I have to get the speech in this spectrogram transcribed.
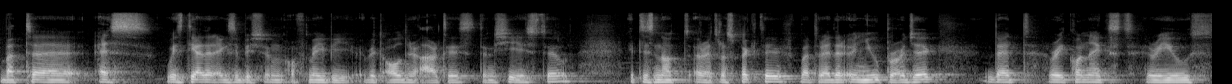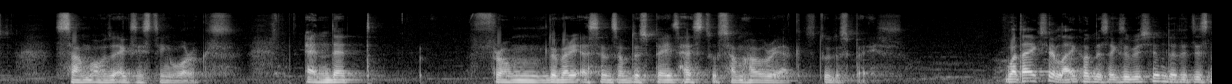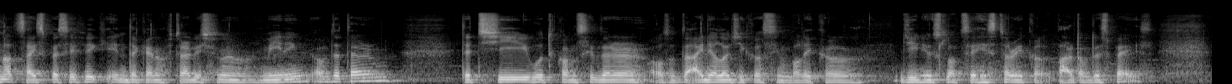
But uh, as with the other exhibition of maybe a bit older artists than she is still, it is not a retrospective, but rather a new project that reconnects, reused some of the existing works. And that from the very essence of the space has to somehow react to the space. What I actually like on this exhibition that it is not site-specific in the kind of traditional meaning of the term, that she would consider also the ideological, symbolical, genius loci historical part of the space.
